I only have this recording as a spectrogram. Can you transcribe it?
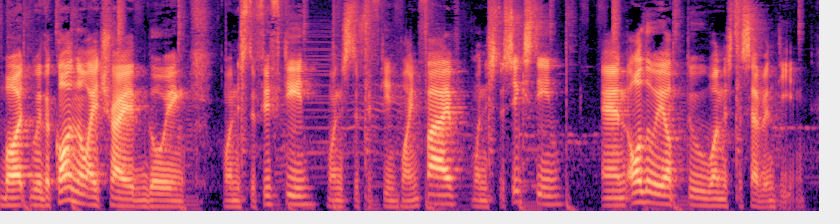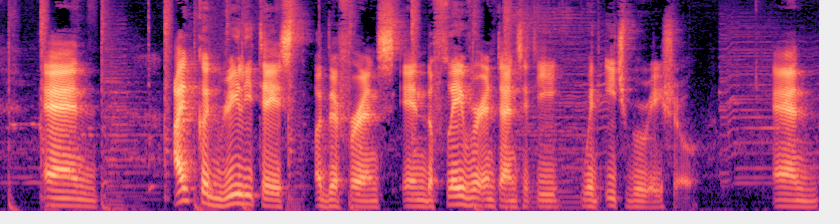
But with the Kono, I tried going 1 is to 15, 1 is to 15.5, 1 is to 16, and all the way up to 1 is to 17. And I could really taste a difference in the flavor intensity with each brew ratio. And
